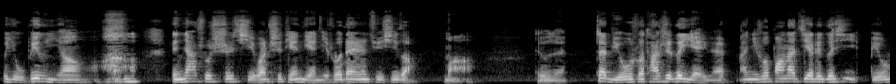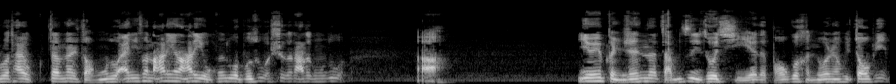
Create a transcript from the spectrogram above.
不有病一样吗？人家说吃喜欢吃甜点，你说带人去洗澡，妈，对不对？再比如说他是个演员，啊，你说帮他接了个戏，比如说他有在那找工作，哎，你说哪里哪里有工作不错，适合他的工作，啊。因为本身呢，咱们自己做企业的，包括很多人会招聘。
